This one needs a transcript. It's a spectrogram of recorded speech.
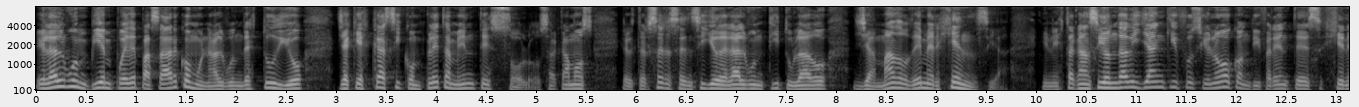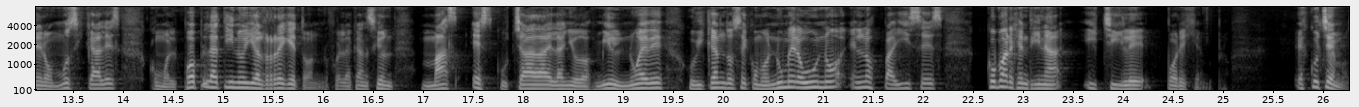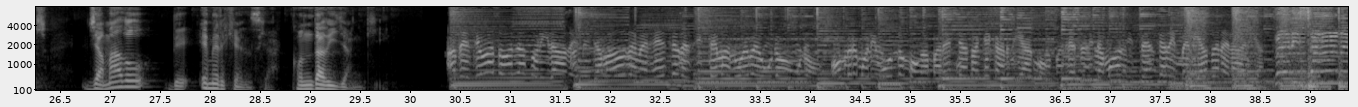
El álbum bien puede pasar como un álbum de estudio, ya que es casi completamente solo. Sacamos el tercer sencillo del álbum titulado Llamado de Emergencia. En esta canción Daddy Yankee fusionó con diferentes géneros musicales como el pop latino y el reggaeton. Fue la canción más escuchada el año 2009, ubicándose como número uno en los países como Argentina y Chile, por ejemplo. Escuchemos, llamado de emergencia con Daddy Yankee. Atención a todas las unidades. Llamado de emergencia del sistema 911. Hombre moribundo con aparente ataque cardíaco. Necesitamos asistencia de inmediato en el área.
